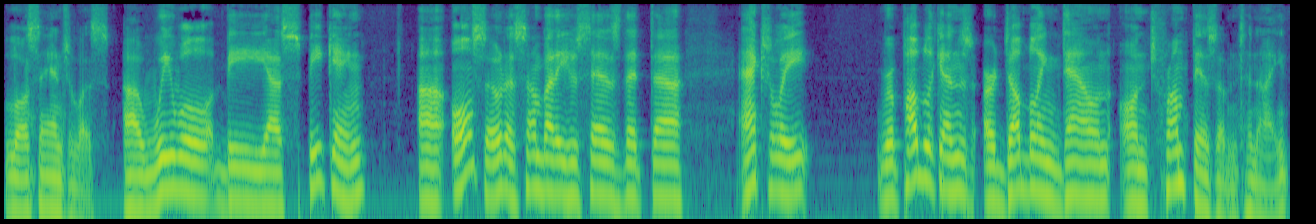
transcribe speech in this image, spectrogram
Los Angeles. Uh, we will be uh, speaking also to somebody who says that actually Republicans are doubling down on Trumpism tonight.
